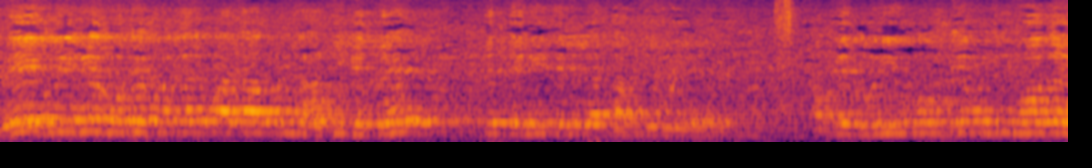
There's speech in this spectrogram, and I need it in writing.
वेगवेगळे मोठे प्रकल्प आता आपण जे हाती घेतले ते त्यांनी दिलेल्या ताकदीमुळे आहे. आपले दोन्ही उपमुख्यमंत्री महोदय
